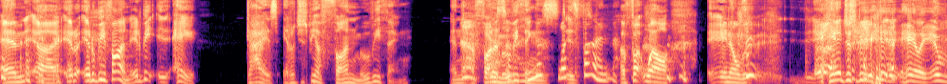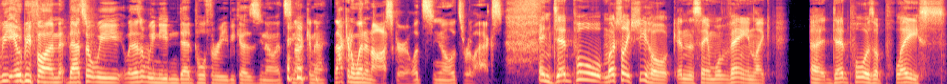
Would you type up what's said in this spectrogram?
And uh, it'll it'll be fun. It'll be it- hey guys, it'll just be a fun movie thing, and that fun Listen. movie thing is what's is fun? a fun. Well, you know, it can't just be Haley. It would be it would be fun. That's what we that's what we need in Deadpool three because you know it's not gonna not gonna win an Oscar. Let's you know let's relax. And Deadpool, much like She Hulk, in the same vein, like uh, Deadpool is a place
